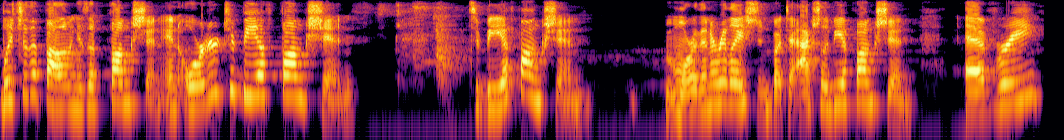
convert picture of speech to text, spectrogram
Which of the following is a function? In order to be a function, to be a function, more than a relation, but to actually be a function, every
